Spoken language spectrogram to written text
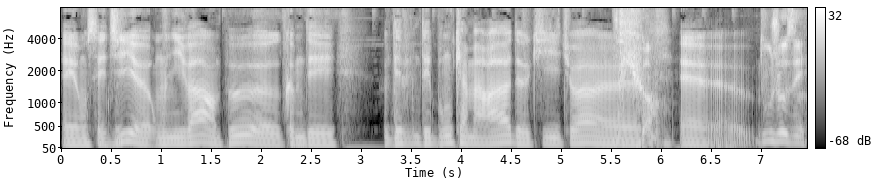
et on s'est dit euh, on y va un peu euh, comme des, des des bons camarades qui tu vois euh, D'accord. euh, D'où José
